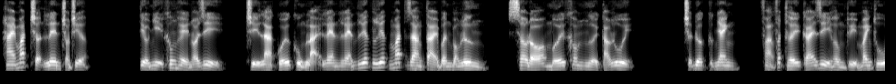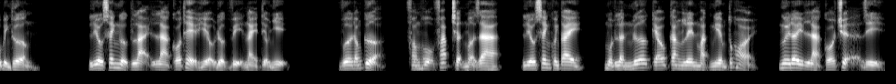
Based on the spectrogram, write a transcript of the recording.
hai mắt trợn lên tròn trịa. Tiểu nhị không hề nói gì, chỉ là cuối cùng lại len lén liếc liếc mắt giang tài bân bóng lưng, sau đó mới không người cáo lui. Chợt được cực nhanh, phản phất thấy cái gì hồng thủy manh thú bình thường. Liêu xanh ngược lại là có thể hiểu được vị này tiểu nhị vừa đóng cửa, phòng hộ pháp trận mở ra, liêu xanh quanh tay, một lần nữa kéo căng lên mặt nghiêm túc hỏi, ngươi đây là có chuyện gì?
